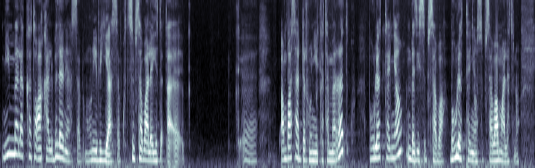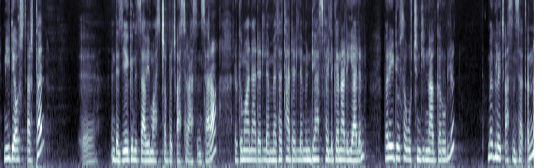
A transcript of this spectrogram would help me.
የሚመለከተው አካል ብለን ያሰብ ነው እኔ ብዬ ያሰብኩት ስብሰባ ላይ አምባሳደር ሆኜ ከተመረጥኩ በሁለተኛው እንደዚህ ስብሰባ በሁለተኛው ስብሰባ ማለት ነው ሚዲያዎች ጠርተን እንደዚህ የግንዛቤ ማስጨበጫ ስራ ስንሰራ እርግማን አይደለም መተት አይደለም እንዲህ ያስፈልገናል እያልን በሬዲዮ ሰዎች እንዲናገሩልን መግለጫ ስንሰጥና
